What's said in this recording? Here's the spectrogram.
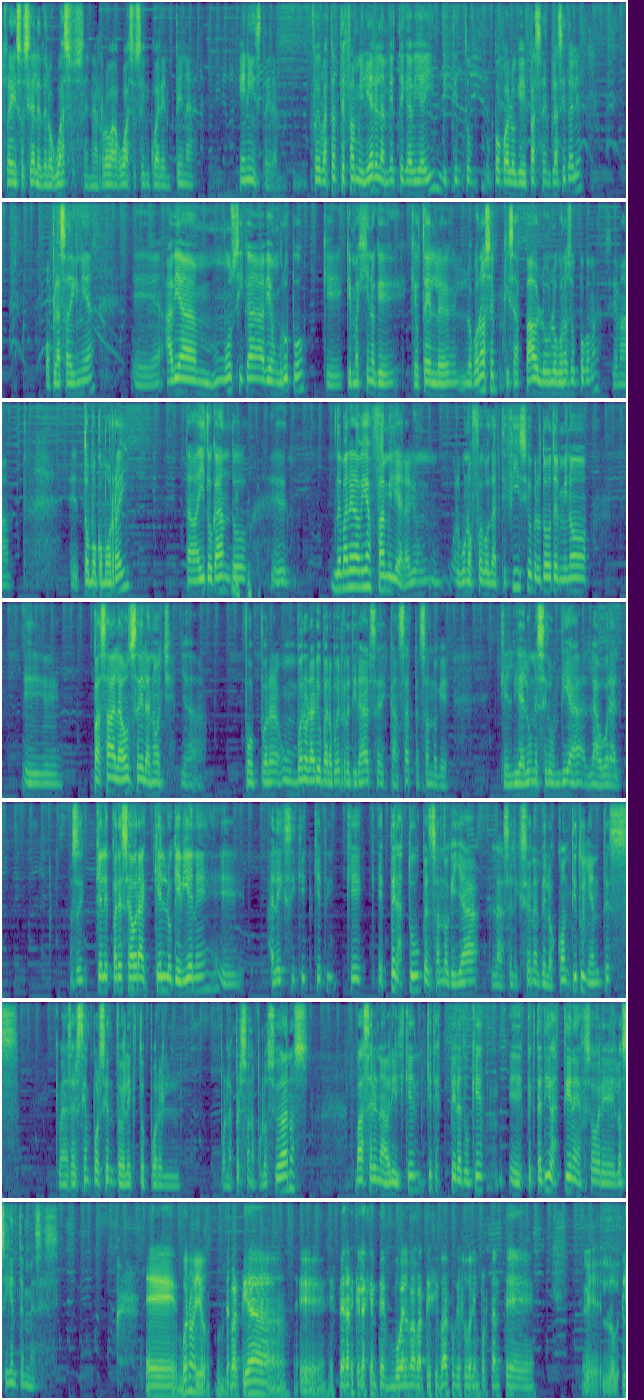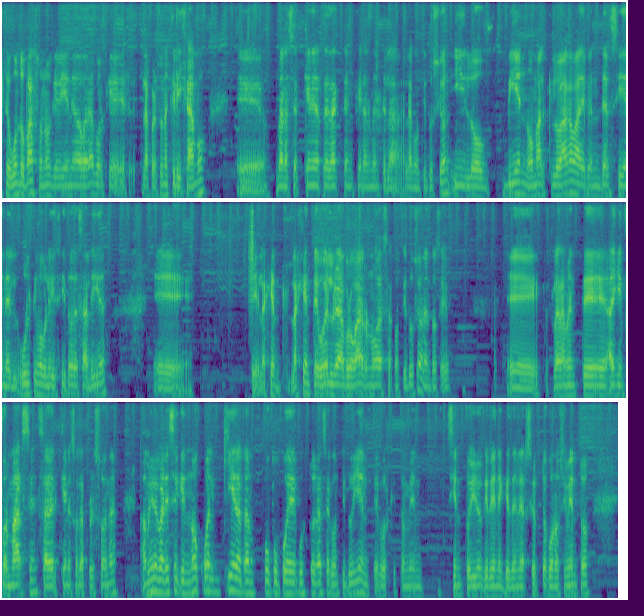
redes sociales de los guasos, en arroba guasos en cuarentena en Instagram. Fue bastante familiar el ambiente que había ahí, distinto un poco a lo que pasa en Plaza Italia o Plaza Dignidad. Eh, había música, había un grupo que, que imagino que, que ustedes lo, lo conocen, quizás Pablo lo conoce un poco más, se llama eh, Tomo como Rey. Estaba ahí tocando eh, de manera bien familiar, había un- algunos fuegos de artificio, pero todo terminó pasada las 11 de la noche, ya por, un buen horario para poder retirarse, descansar, pensando que, que el día de lunes era un día laboral. No sé, ¿qué les parece ahora? ¿Qué es lo que viene? Eh, Alexi, ¿qué, qué qué esperas tú pensando que ya las elecciones de los constituyentes, que van a ser 100% electos por, el, por las personas, por los ciudadanos, va a ser en abril? ¿Qué, qué te espera tú? ¿Qué eh, expectativas tienes sobre los siguientes meses? Eh, bueno, yo de partida eh, esperar que la gente vuelva a participar porque es súper importante eh, el segundo paso ¿no? que viene ahora porque las personas que elijamos eh, van a ser quienes redacten finalmente la, la constitución y lo bien o mal que lo haga va a depender si en el último plebiscito de salida eh, la gente, la gente vuelve a aprobar o no esa constitución. Entonces, eh, claramente hay que informarse, saber quiénes son las personas a mí me parece que no cualquiera tampoco puede postularse a constituyente, porque también siento yo que tiene que tener cierto conocimiento,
